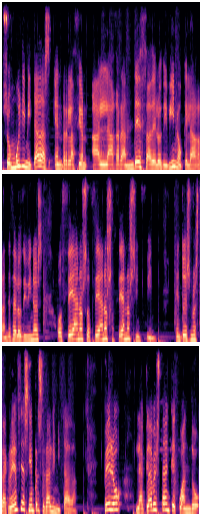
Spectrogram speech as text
son muy limitadas en relación a la grandeza de lo divino, que la grandeza de lo divino es océanos, océanos, océanos sin fin. Entonces nuestra creencia siempre será limitada. Pero la clave está en que cuando,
